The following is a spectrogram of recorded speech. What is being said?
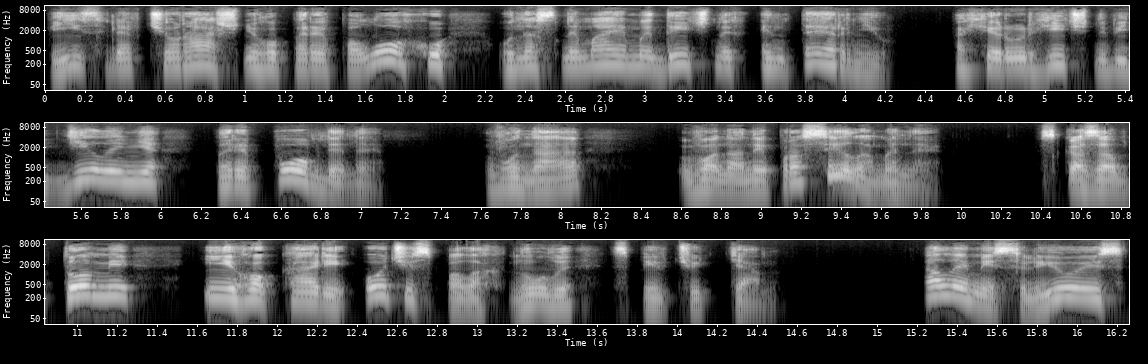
Після вчорашнього переполоху у нас немає медичних інтернів, а хірургічне відділення переповнене. Вона вона не просила мене, сказав Томмі, і його карі очі спалахнули співчуттям. Але міс Льюіс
